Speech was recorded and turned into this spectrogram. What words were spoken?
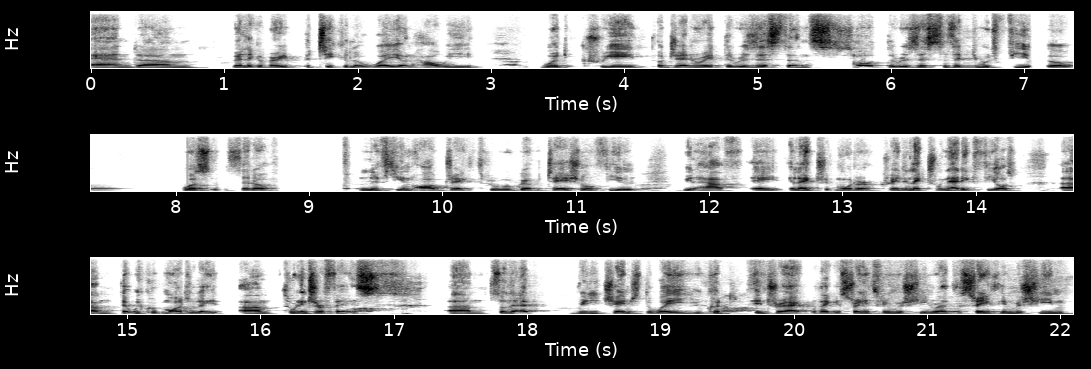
and um, we had like a very particular way on how we would create or generate the resistance. So the resistance that you would feel was instead of lifting an object through a gravitational field, we'd have a electric motor create an electromagnetic field um, that we could modulate um, through an interface. Um, so that really changed the way you could interact with like a strength training machine, right? The strength training machine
